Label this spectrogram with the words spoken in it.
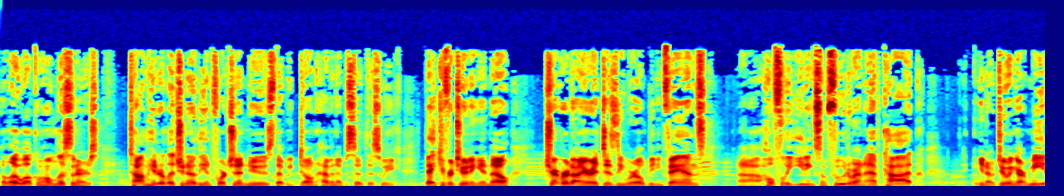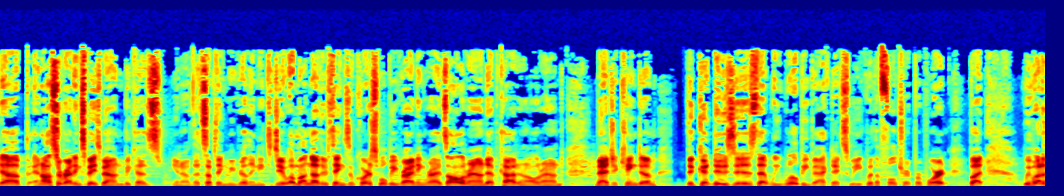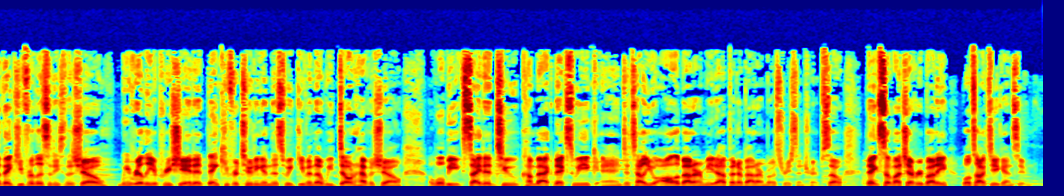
Hello, welcome home, listeners. Tom here to let you know the unfortunate news that we don't have an episode this week. Thank you for tuning in, though. Trevor and I are at Disney World meeting fans, uh, hopefully eating some food around Epcot, you know, doing our meetup, and also riding Space Mountain because, you know, that's something we really need to do. Among other things, of course, we'll be riding rides all around Epcot and all around Magic Kingdom. The good news is that we will be back next week with a full trip report, but we want to thank you for listening to the show. We really appreciate it. Thank you for tuning in this week, even though we don't have a show. We'll be excited to come back next week and to tell you all about our meetup and about our most recent trip. So thanks so much, everybody. We'll talk to you again soon.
